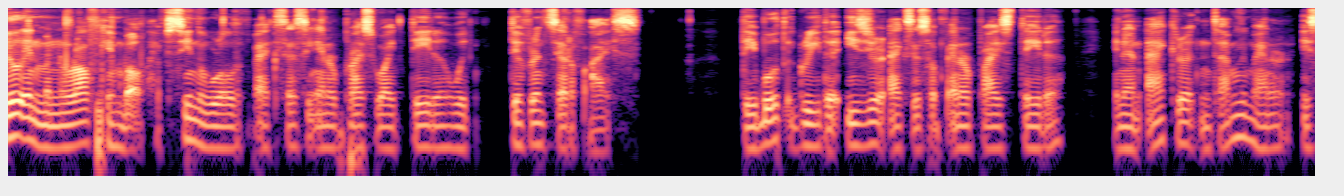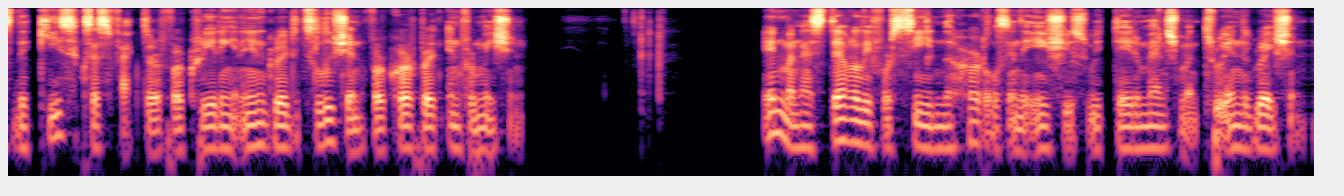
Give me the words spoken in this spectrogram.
Bill Inmon and Ralph Kimball have seen the world of accessing enterprise-wide data with different set of eyes. They both agree that easier access of enterprise data in an accurate and timely manner is the key success factor for creating an integrated solution for corporate information. Inmon has definitely foreseen the hurdles and the issues with data management through integration.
